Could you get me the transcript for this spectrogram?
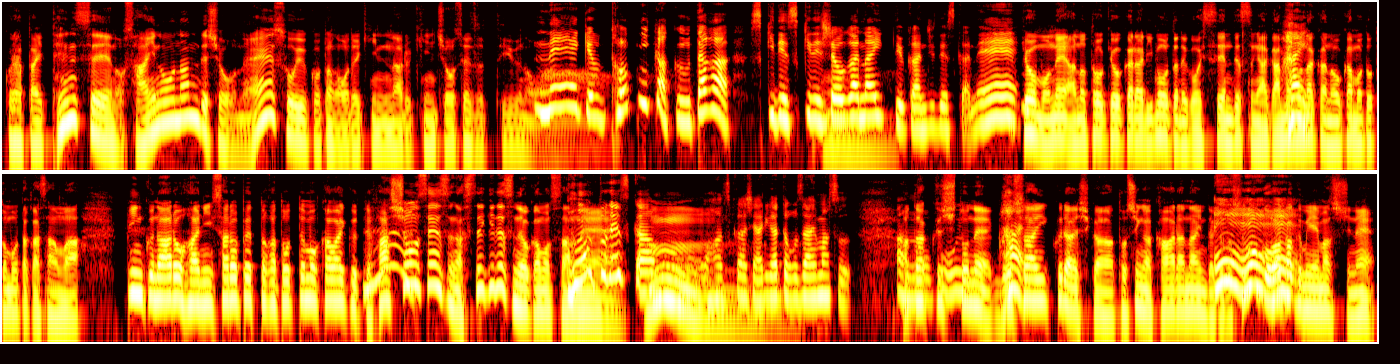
これやっぱり天性の才能なんでしょうね。そういうことがおできになる緊張せずっていうのは。ねえけどとにかく歌が好きで好きでしょうがないっていう感じですかね。今日もねあの東京からリモートでご出演ですが画面の中の岡本智隆さんは、ピンクのアロハにサロペットがとっても可愛くって、ファッションセンスが素敵ですね岡本さんね。本当ですか、うん。お恥ずかしい。ありがとうございます。私とねこういう5歳くらいしか年が変わらないんだけど、ええすごく若く見えますしね、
